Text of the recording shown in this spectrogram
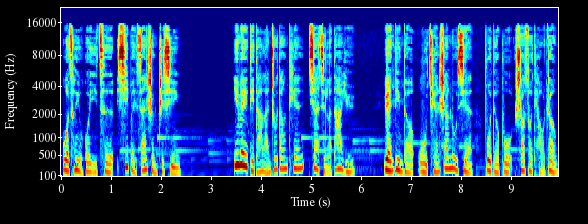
我曾有过一次西北三省之行，因为抵达兰州当天下起了大雨，原定的五泉山路线不得不稍作调整。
